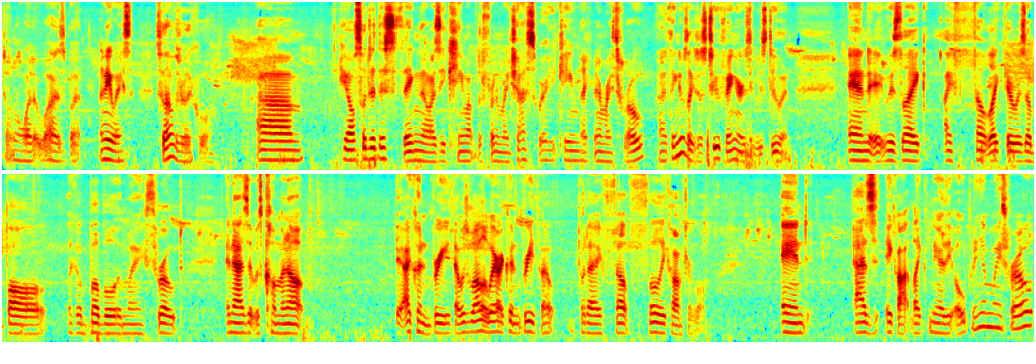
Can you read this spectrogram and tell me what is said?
Don't know what it was, but anyways, so that was really cool. Um, he also did this thing though as he came up the front of my chest where he came like near my throat. I think it was like just two fingers he was doing. And it was like I felt like there was a ball, like a bubble in my throat. And as it was coming up, I couldn't breathe. I was well aware I couldn't breathe, but, but I felt fully comfortable. And as it got like near the opening of my throat,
